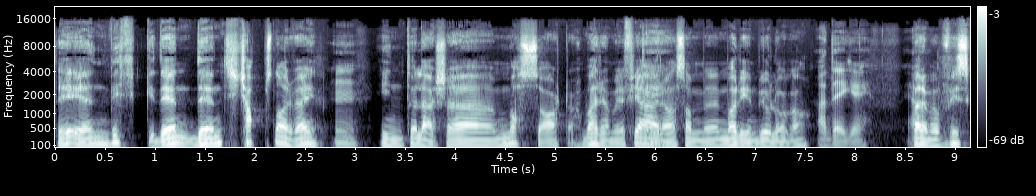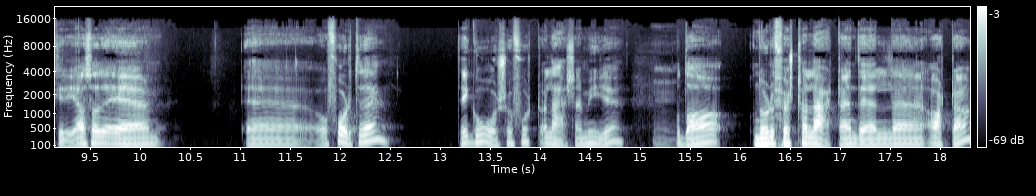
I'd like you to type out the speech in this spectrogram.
Det er en, virke, det er en, det er en kjapp snarvei Mm. Inn til å lære seg masse arter. Være med i fjæra sammen med marinbiologer. Ja, det er gøy. Ja. Være med på fiskeri. Altså det er eh, Og får du til det Det går så fort å lære seg mye. Mm. Og da, når du først har lært deg en del eh, arter,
